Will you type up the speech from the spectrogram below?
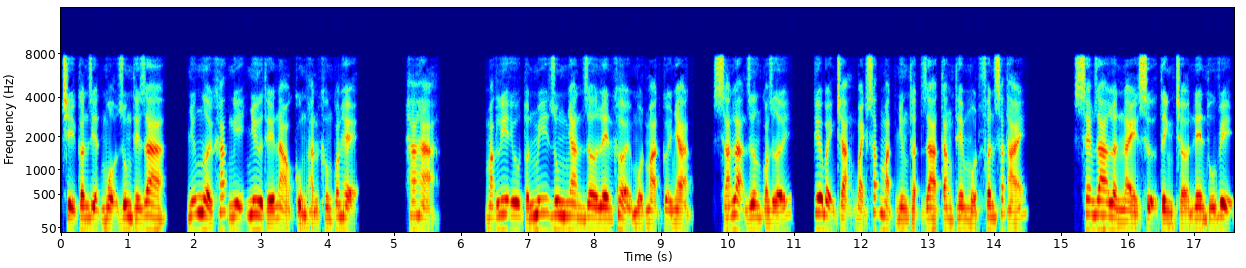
Chỉ cần diệt mộ dung thế gia, những người khác nghĩ như thế nào cùng hắn không quan hệ. Ha ha! Mạc Ly ưu tuấn Mỹ dung nhan dơ lên khởi một mặt cười nhạt, sán lạn dương qua dưới, kia bệnh trạng bạch sắc mặt nhưng thật ra tăng thêm một phân sắc thái. Xem ra lần này sự tình trở nên thú vị.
